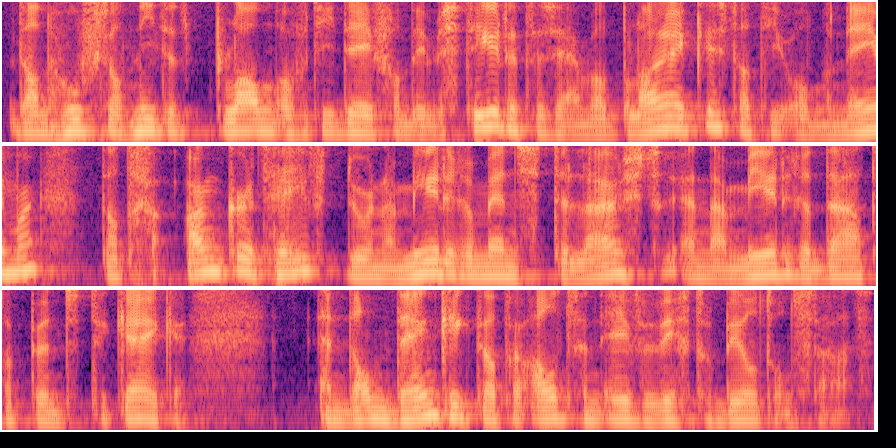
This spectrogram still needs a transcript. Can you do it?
dan hoeft dat niet het plan of het idee van de investeerder te zijn. Wat belangrijk is, dat die ondernemer dat geankerd heeft door naar meerdere mensen te luisteren en naar meerdere datapunten te kijken. En dan denk ik dat er altijd een evenwichtig beeld ontstaat.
